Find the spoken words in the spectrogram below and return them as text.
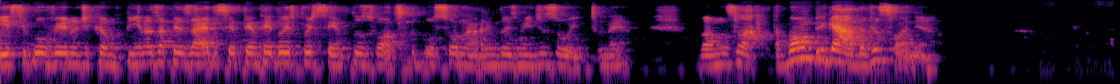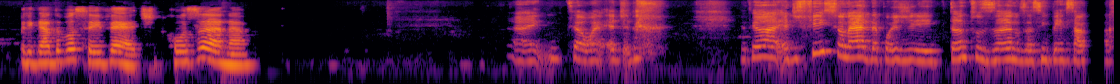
esse governo de Campinas, apesar dos 72% dos votos do Bolsonaro em 2018, né? Vamos lá, tá bom? Obrigada, viu, Sônia? Obrigada a você, Ivete. Rosana, é, então, é, é, é, difícil, né, depois de tantos anos, assim, pensar que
